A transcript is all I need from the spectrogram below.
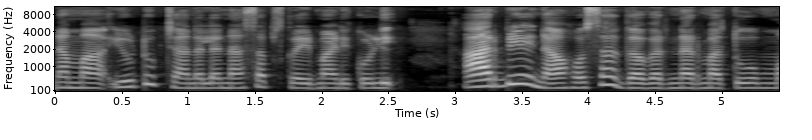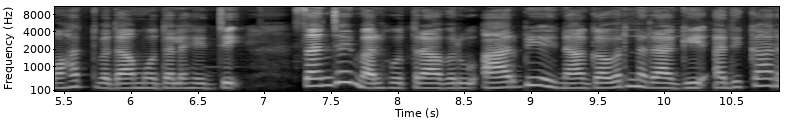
ನಮ್ಮ ಯೂಟ್ಯೂಬ್ ಚಾನಲನ್ನು ಸಬ್ಸ್ಕ್ರೈಬ್ ಮಾಡಿಕೊಳ್ಳಿ. ಆರ್ ಬಿ ಐನ ಹೊಸ ಗವರ್ನರ್ ಮತ್ತು ಮಹತ್ವದ ಮೊದಲ ಹೆಜ್ಜೆ. ಸಂಜಯ್ ಮಲ್ಹೋತ್ರಾ ಅವರು ಆರ್ ಬಿ ಐನ ಗವರ್ನರ್ ಆಗಿ ಅಧಿಕಾರ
